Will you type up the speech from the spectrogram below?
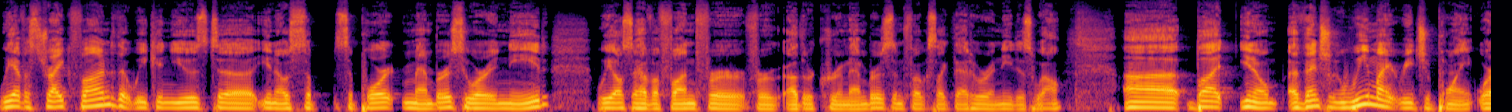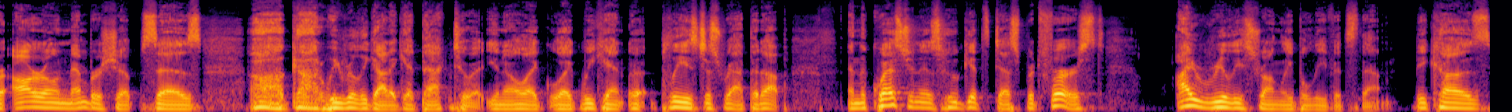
We have a strike fund that we can use to, you know, su- support members who are in need. We also have a fund for for other crew members and folks like that who are in need as well. Uh, but you know, eventually we might reach a point where our own membership says, "Oh God, we really got to get back to it." You know, like like we can't. Uh, please just wrap it up. And the question is, who gets desperate first? I really strongly believe it's them because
